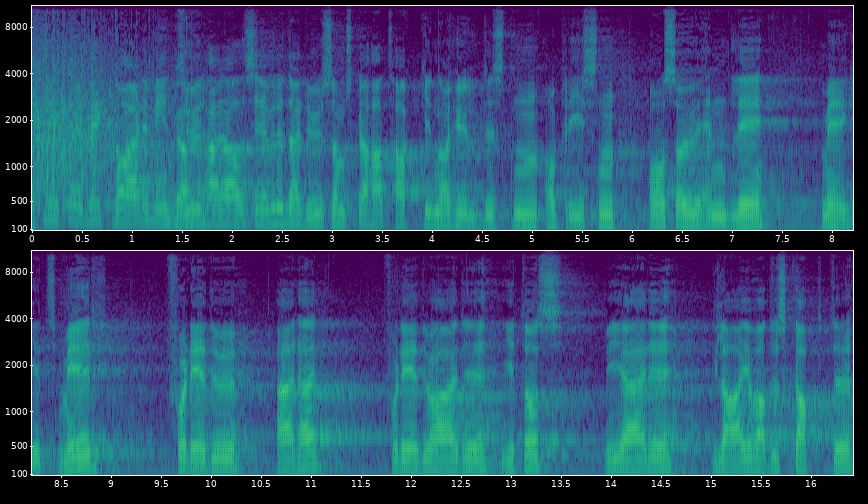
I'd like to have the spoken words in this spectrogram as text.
et lite øyeblikk, nå er det min Ja. Tur, Det er du som skal ha takken og hyldesten og prisen og så uendelig meget mer for det du er her, for det du har eh, gitt oss. Vi er eh, glad i hva du skapte,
